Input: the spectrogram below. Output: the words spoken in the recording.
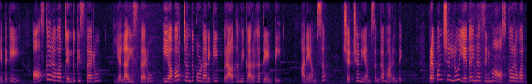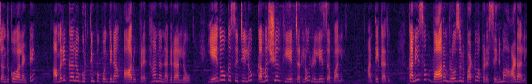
ఇంతకీ ఆస్కార్ అవార్డు ఎందుకు ఇస్తారు? ఎలా ఇస్తారు? ఈ అవార్డు అందుకోవడానికి ప్రాథమిక అర్హత ఏంటి? అనే అంశం చర్చనీయాంశంగా మారింది. ప్రపంచంలో ఏదైనా సినిమా ఆస్కార్ అవార్డు అందుకోవాలంటే అమెరికాలో గుర్తింపు పొందిన ఆరు ప్రధాన నగరాల్లో ఏదో ఒక సిటీలో కమర్షియల్ థియేటర్లో రిలీజ్ అవ్వాలి. అంతేకాదు కనీసం వారం రోజుల పాటు అక్కడ సినిమా ఆడాలి.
